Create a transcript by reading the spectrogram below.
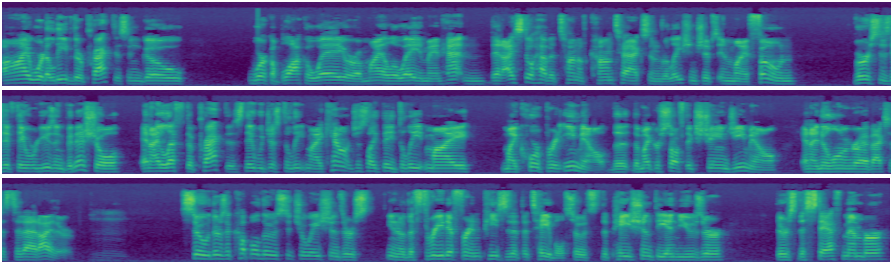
I were to leave their practice and go work a block away or a mile away in Manhattan, that I still have a ton of contacts and relationships in my phone. Versus if they were using Vinitial and I left the practice, they would just delete my account, just like they delete my my corporate email, the, the Microsoft Exchange email, and I no longer have access to that either. Mm. So there's a couple of those situations. There's you know the three different pieces at the table. So it's the patient, the end user. There's the staff member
